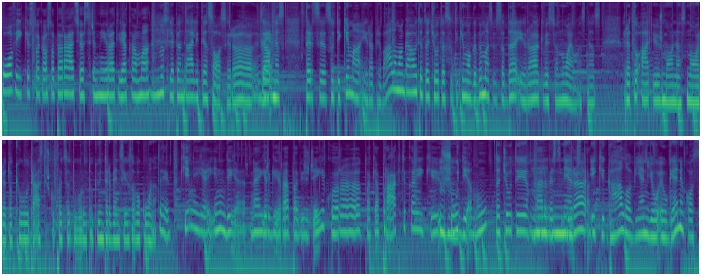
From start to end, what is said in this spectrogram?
poveikis tokios operacijos ir jinai yra atliekama. Nuslepiant dalį tiesos yra, gal, nes tarsi sutikimą yra privaloma gauti, tačiau tas sutikimo gavimas visada yra kvestionuojamas, nes retų atveju žmonės nori tokių drastiškų procedūrų, tokių intervencijų į savo kūną. Taip, Kinija, Indija, ar ne, irgi yra pavyzdžiai, kur tokia praktika iki mhm. šių dienų. Tačiau tai nėra vyksta. iki galo vien jau eugenikos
